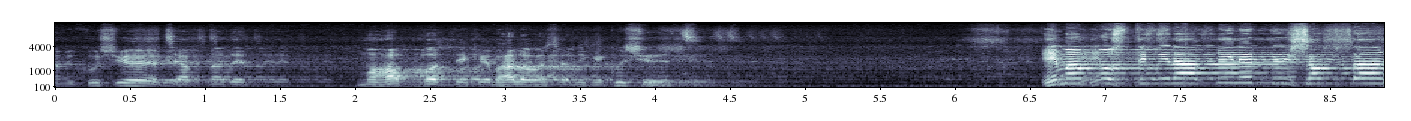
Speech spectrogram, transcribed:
আমি খুশি হয়েছি আপনাদের মহব্বত দেখে, ভালোবাসা দেখে খুশি হয়েছি। ইমাম মুসলিমিন আকিলের দুই সন্তান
